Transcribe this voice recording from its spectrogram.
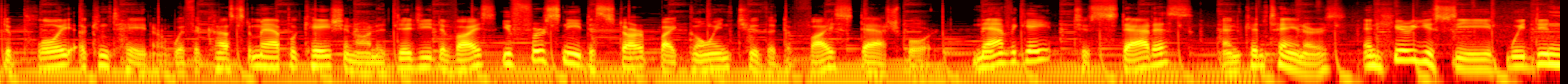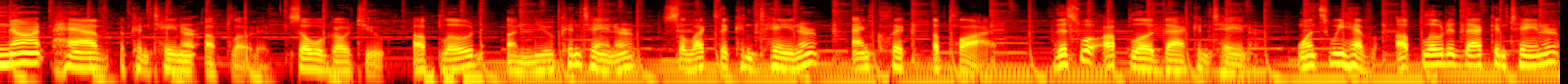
deploy a container with a custom application on a Digi device, you first need to start by going to the device dashboard. Navigate to Status and Containers, and here you see we do not have a container uploaded. So we'll go to Upload a new container, select the container, and click Apply. This will upload that container. Once we have uploaded that container,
